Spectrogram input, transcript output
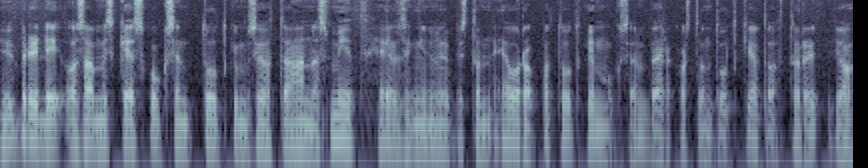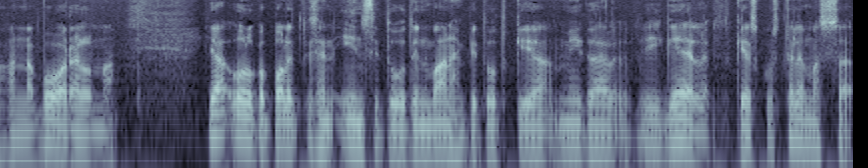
Hybridiosaamiskeskuksen tutkimusjohtaja Hanna Smith, Helsingin yliopiston Eurooppa-tutkimuksen verkoston tutkijatohtori Johanna Vuorelma ja ulkopoliittisen instituutin vanhempi tutkija Mikael Vigel keskustelemassa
